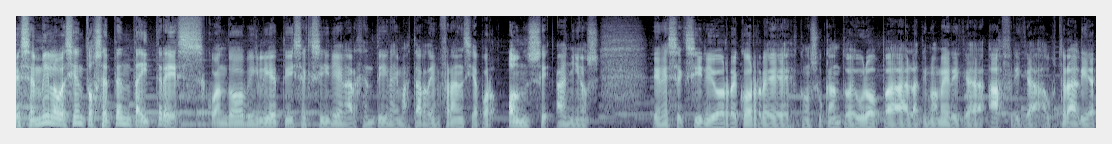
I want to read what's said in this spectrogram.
Es en 1973 cuando Biglietti se exilia en Argentina y más tarde en Francia por 11 años. En ese exilio recorre con su canto de Europa, Latinoamérica, África, Australia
